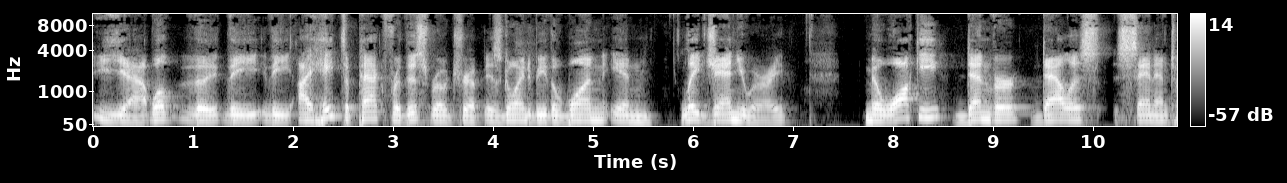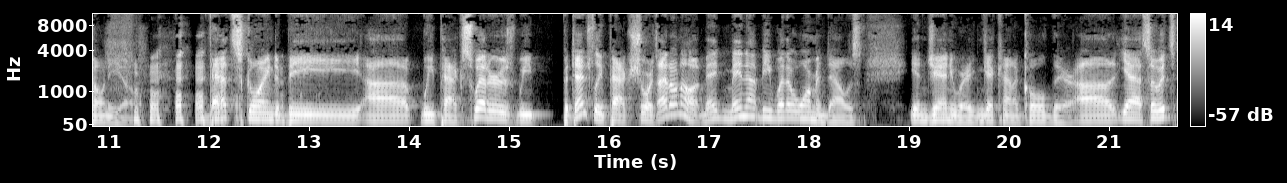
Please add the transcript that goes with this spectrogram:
Yeah, well, the the the I hate to pack for this road trip is going to be the one in late January. Milwaukee, Denver, Dallas, San Antonio. That's going to be. Uh, we pack sweaters. We potentially pack shorts. I don't know. It may may not be weather warm in Dallas in January. It can get kind of cold there. Uh, yeah, so it's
